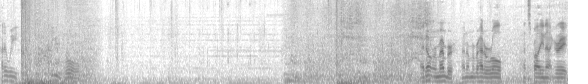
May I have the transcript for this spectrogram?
How, do we... How do you roll? I don't remember. I don't remember how to roll. That's probably not great.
